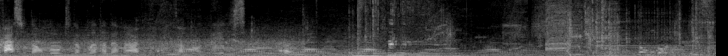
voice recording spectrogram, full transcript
Faça o download da planta da nave no computador deles e me encontre. Não toque nisso.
